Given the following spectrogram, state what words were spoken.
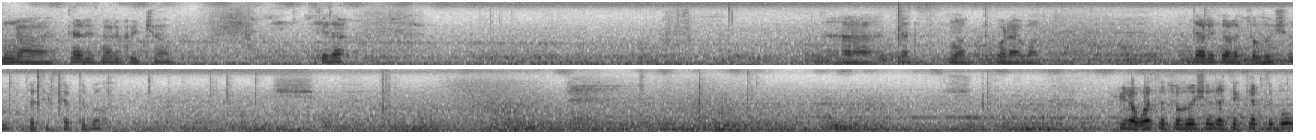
No, that is not a good job. See that? Uh, that's not what I want. That is not a solution that's acceptable. You know what's the solution that's acceptable?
